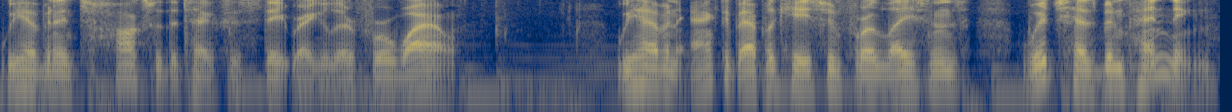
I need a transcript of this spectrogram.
We have been in talks with the Texas state regulator for a while. We have an active application for a license which has been pending,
